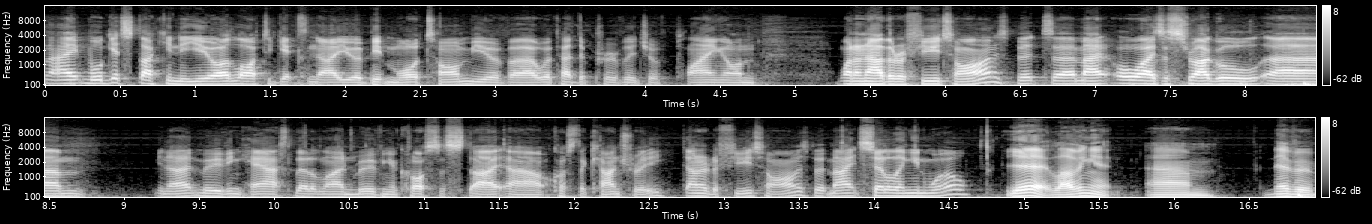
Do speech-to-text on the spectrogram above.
mate, we'll get stuck into you. I'd like to get to know you a bit more, Tom. You've uh, we've had the privilege of playing on one another a few times, but uh, mate, always a struggle. Um, you know, moving house, let alone moving across the state, uh, across the country. Done it a few times, but mate, settling in well. Yeah, loving it. Um, never,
